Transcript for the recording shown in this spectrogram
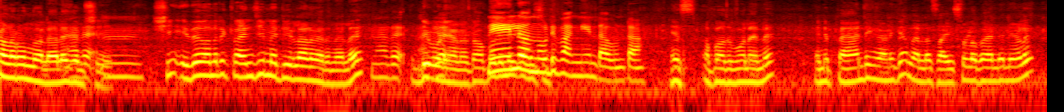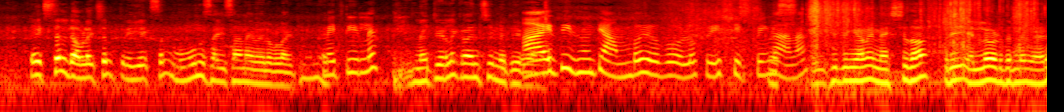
കളറൊന്നും അല്ല അല്ലെ ജംഷി ഇത് വന്നിട്ട് ക്രഞ്ചി മെറ്റീരിയൽ ആണ് വരുന്നത് അല്ലേ? അടിപൊളിയാണ് കേട്ടോ. നേരിൽ ഒന്നുകൂടി ഭംഗി ഉണ്ടാവും യെസ് അപ്പൊ അതുപോലെ തന്നെ അതിന്റെ പാന്റും കാണിക്കാം. നല്ല സൈസുള്ള പാന്റ് തന്നെയാണ്. XL double XL three XL മൂന്ന് സൈസാണ് അവൈലബിൾ ആയിട്ടുള്ളത്. മെറ്റീരിയൽ മെറ്റീരിയൽ ക്രഞ്ചി മെറ്റീരിയൽ ആയിരത്തി ഇരുന്നൂറ്റി അമ്പത് രൂപ ഉള്ളൂ. ഫ്രീ ഷിപ്പിംഗ് ആണ്. ഷിപ്പിംഗ് ആണ്. നെക്സ്റ്റ് ഇതാ ഒരു എല്ലോ എടുത്തിട്ടുണ്ട് ഞാൻ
